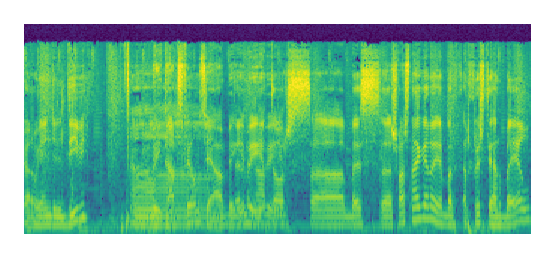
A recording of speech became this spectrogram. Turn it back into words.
Čāru Eņģeļi 2. Bija tāds films, jā, bija. Terminators bija, bija. Uh, bez Švarcnegera, jeb ar, ar Kristiānu Bēlu.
